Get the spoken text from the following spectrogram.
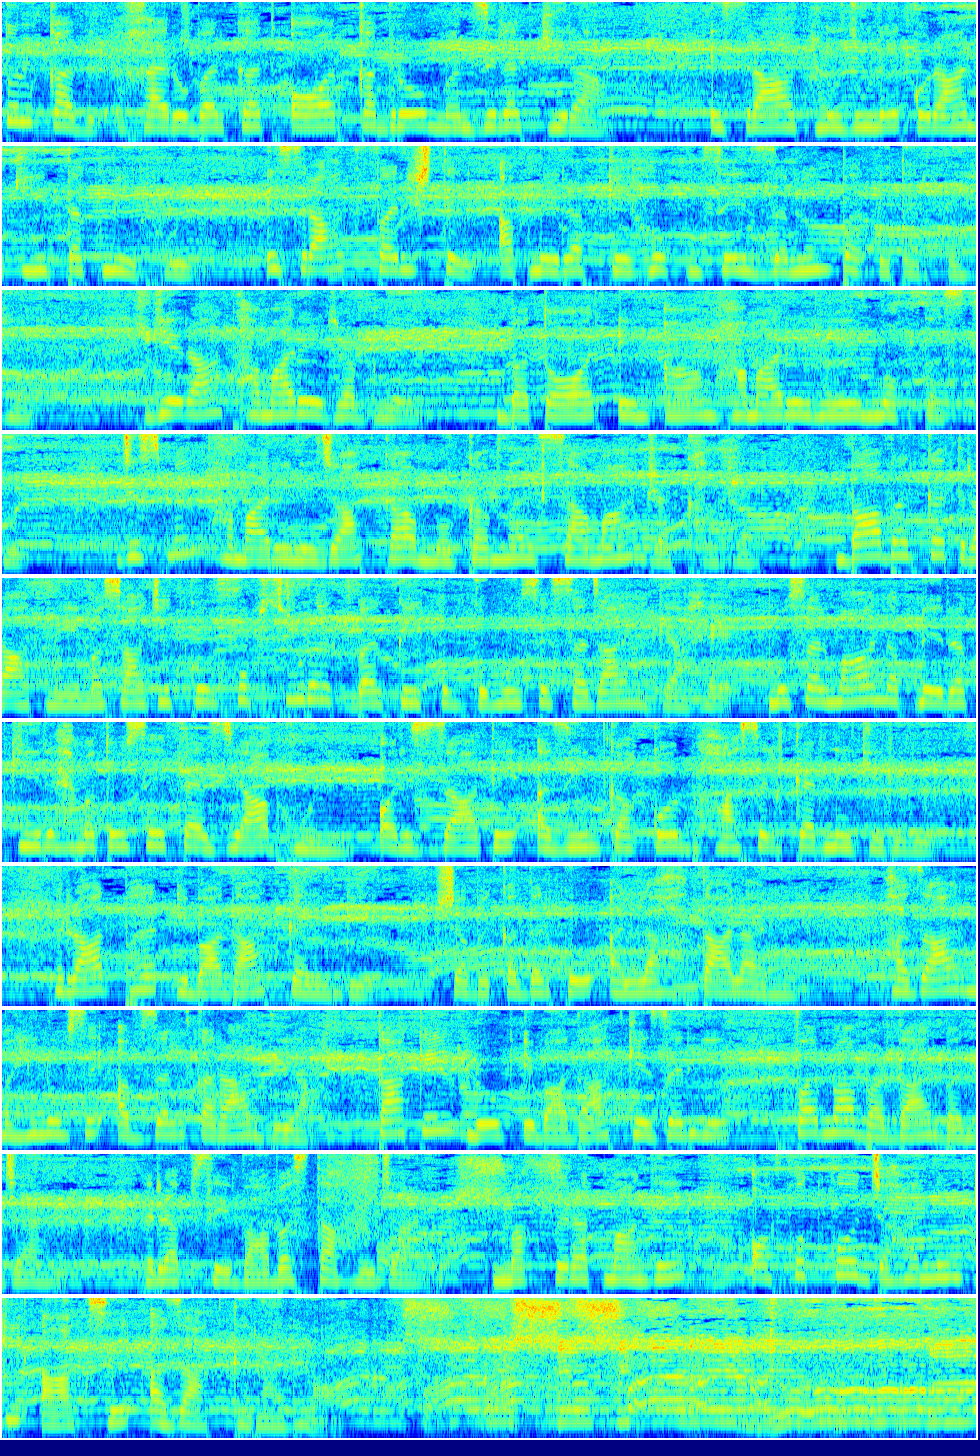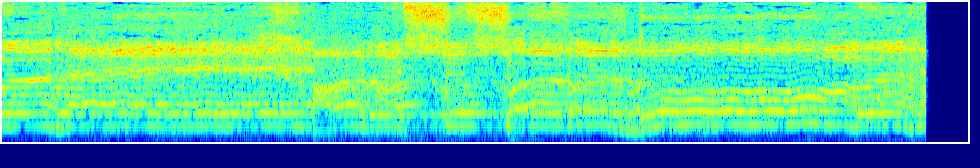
لیلت القدر خیر و برکت اور قدر و منزلت کی رات۔ اس رات نزول قرآن کی تکمیل ہوئی۔ اس رات فرشتے اپنے رب کے حکم سے زمین پر اترتے ہیں۔ یہ رات ہمارے رب نے، بطور انعام ہمارے لیے مختص کی۔ جس میں ہماری نجات کا مکمل سامان رکھا ہے۔ بابرکت رات میں مساجد کو خوبصورت برقی کمکموں سے سجایا گیا ہے۔ مسلمان اپنے رب کی رحمتوں سے فیضیاب ہونے اور اس ذات عظیم کا قرب حاصل کرنے کے لیے رات بھر عبادات کریں گے۔ شب قدر کو اللہ تعالیٰ نے ہزار مہینوں سے افضل قرار دیا تاکہ لوگ عبادات کے ذریعے فرما بردار بن جائیں۔ رب سے وابستہ ہو جائیں۔ مغفرت مانگیں اور خود کو جہنم کی آگ سے آزاد کرا دیں۔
